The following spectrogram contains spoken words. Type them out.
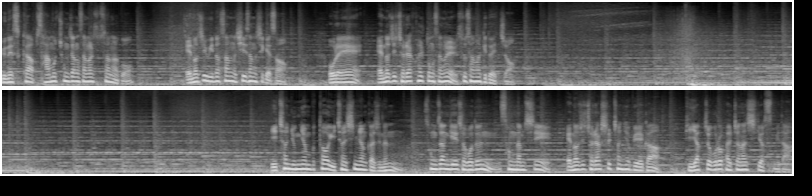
유네스캅 사무총장상을 수상하고 에너지 위너상 시상식에서 올해의 에너지 절약 활동상을 수상하기도 했죠. 2006년부터 2010년까지는 성장기에 접어든 성남시 에너지 절약 실천 협의회가 비약적으로 발전한 시기였습니다.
